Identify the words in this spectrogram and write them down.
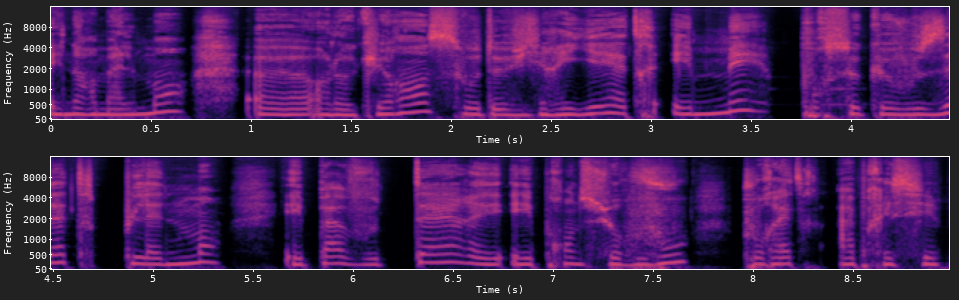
Et normalement, euh, en l'occurrence, vous devriez être aimé pour ce que vous êtes pleinement et pas vous taire et prendre sur vous pour être apprécié.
